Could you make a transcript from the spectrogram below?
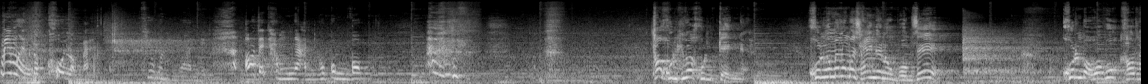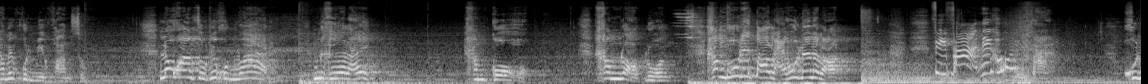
ไม่เหมือนกับคุณหรอกนะที่วันๆเนี่ยเอาแต่ทำงานงกงกถ้าคุณคิดว่าคุณเก่งเนี่ย คุณก็ไม่ต้องมาใช้เงินของผมสิ คุณบอกว่าพวกเขาทำให้คุณมีความสุข แล้วความสุขที่คุณว่าเนี่ยมันคืออะไรคำโกหก คำหลอกลวงคำพูดที่ตอแหลพวกนั้นน่ะเหรอฟีฟ้านี่คุณ ฟ้าคุณ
